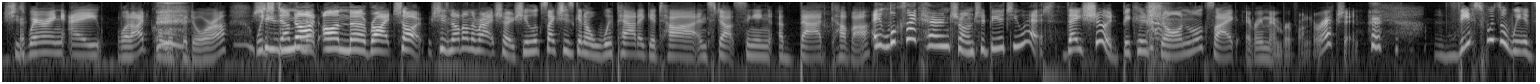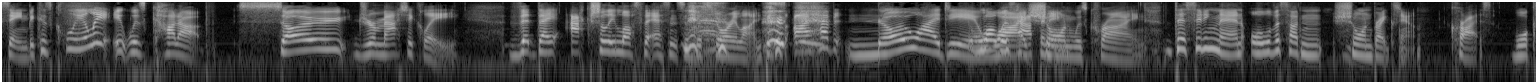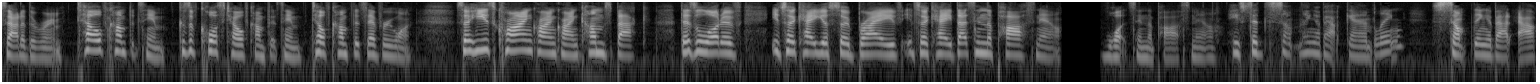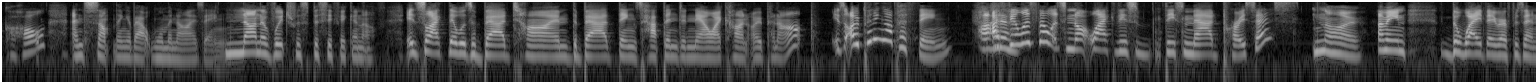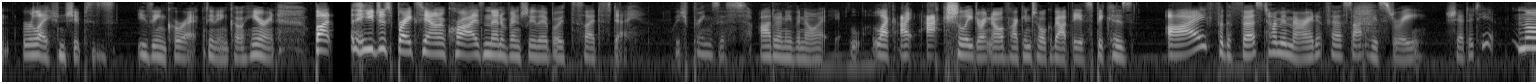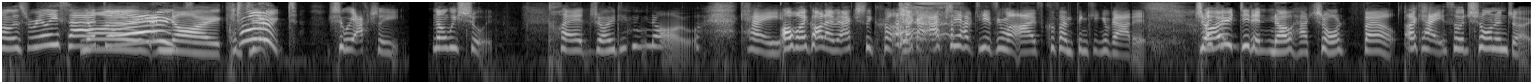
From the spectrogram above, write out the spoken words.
She's wearing a what I'd call a fedora, which She's not on the right show. She's not on the right show. She looks like she's going to whip out a guitar and start singing a bad cover. It looks like her and Sean should be a duet. They should, because Sean looks like every member of One Direction. this was a weird scene because clearly it was cut up so dramatically that they actually lost the essence of the storyline because I have no idea What why was happening. Sean was crying. They're sitting there, and all of a sudden, Sean breaks down, cries, walks out of the room. Telv comforts him, because of course Telv comforts him. Telv comforts everyone. So he is crying, crying, crying, comes back. There's a lot of, it's okay, you're so brave. It's okay, that's in the past now. what's in the past now. He said something about gambling, something about alcohol, and something about womanizing. None of which was specific enough. It's like there was a bad time, the bad things happened, and now I can't open up. Is opening up a thing? I I, feel as though it's not like this this mad process. No. I mean, the way they represent relationships is, is incorrect and incoherent. But he just breaks down and cries, and then eventually they both decide to stay. Which brings us, I don't even know. Like, I actually don't know if I can talk about this because I, for the first time in Married at First Sight history, shed a tear. No, it was really sad. No, Don't! no. Don't! Should we actually? No, we should. Clare, Jo didn't know. Okay. Oh my god, I'm actually crying. Like, I actually have tears in my eyes because I'm thinking about it. Jo didn't know how Sean felt. Okay, so it's Sean and Jo.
